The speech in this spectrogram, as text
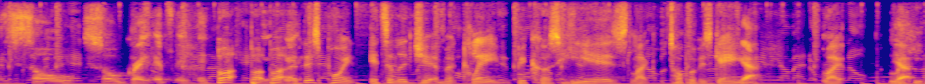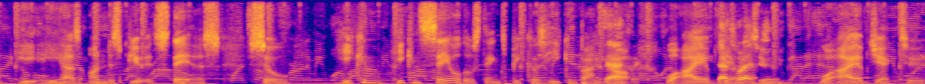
it's so so great. It, it, it, But but but at this point, it's a legitimate claim because he is like top of his game. Yeah. Like, Yeah. he, he he has undisputed status, so he can he can say all those things because he can back Exactly. it up. What I object That's what I to, what I object to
